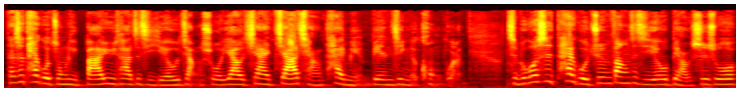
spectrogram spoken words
但是泰国总理巴育他自己也有讲说，要现在加强泰缅边境的控管，只不过是泰国军方自己也有表示说。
